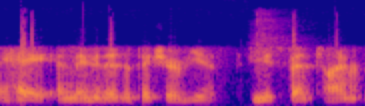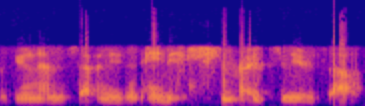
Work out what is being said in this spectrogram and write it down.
hey, and maybe there's a picture of you. If you spent time at Laguna in the 70s and 80s, you might see yourself.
